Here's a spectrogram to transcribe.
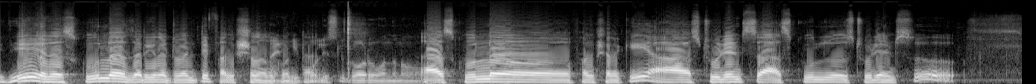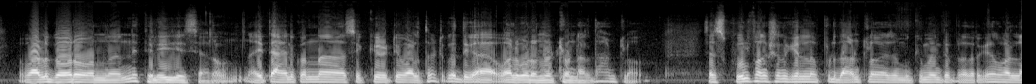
ఇది ఏదో స్కూల్లో జరిగినటువంటి ఫంక్షన్ అనుకుంటా. పోలీసులు గౌరవ ఆ స్కూల్లో ఫంక్షన్కి ఆ స్టూడెంట్స్ ఆ స్కూల్ స్టూడెంట్స్ వాళ్ళు గౌరవ వందనాన్ని తెలియజేశారు. అయితే ఆయనకున్న సెక్యూరిటీ వాళ్ళతోటి కొద్దిగా వాళ్ళు కూడా ఉన్నట్లున్నారు దాంట్లో. సరే స్కూల్ ఫంక్షన్కి వెళ్ళినప్పుడు దాంట్లో a ముఖ్యమంత్రి బ్రదర్గా వాళ్ళ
